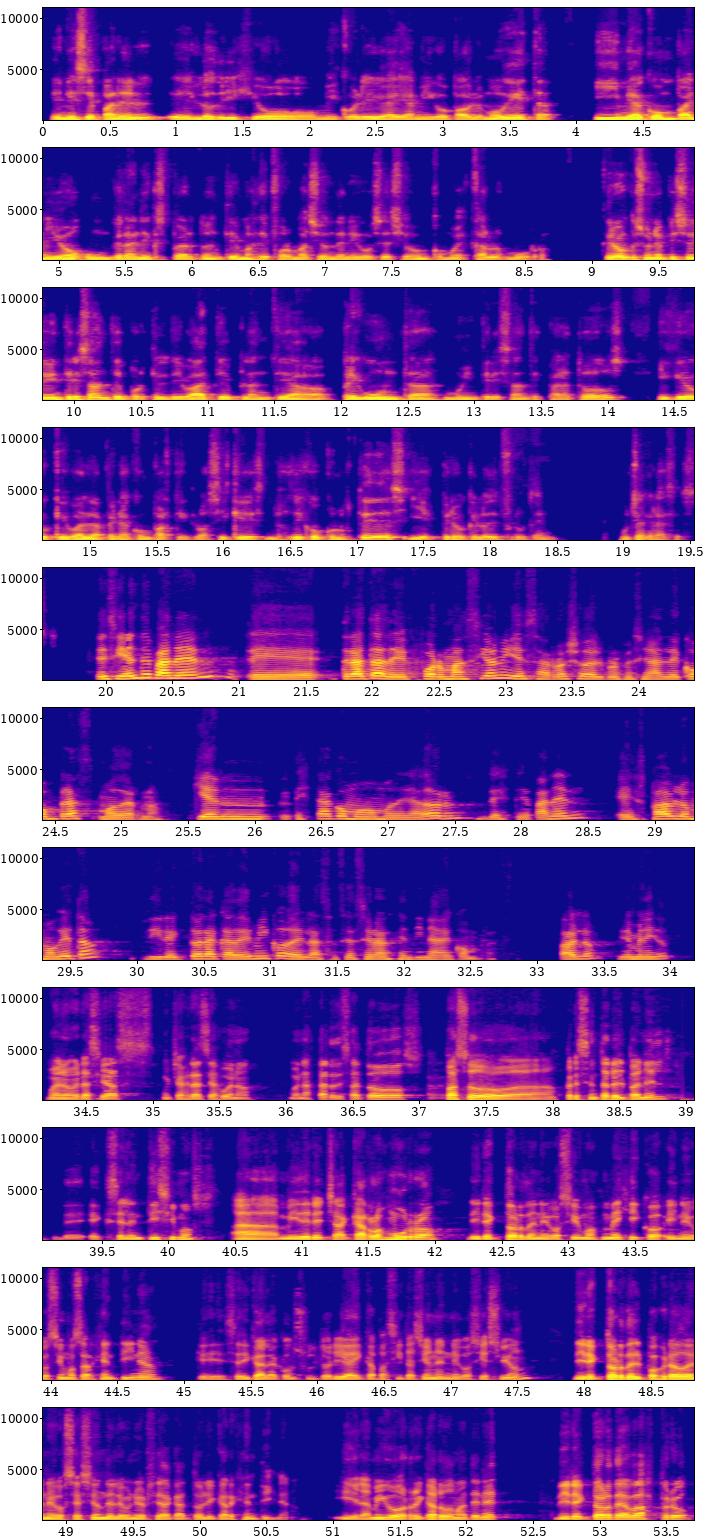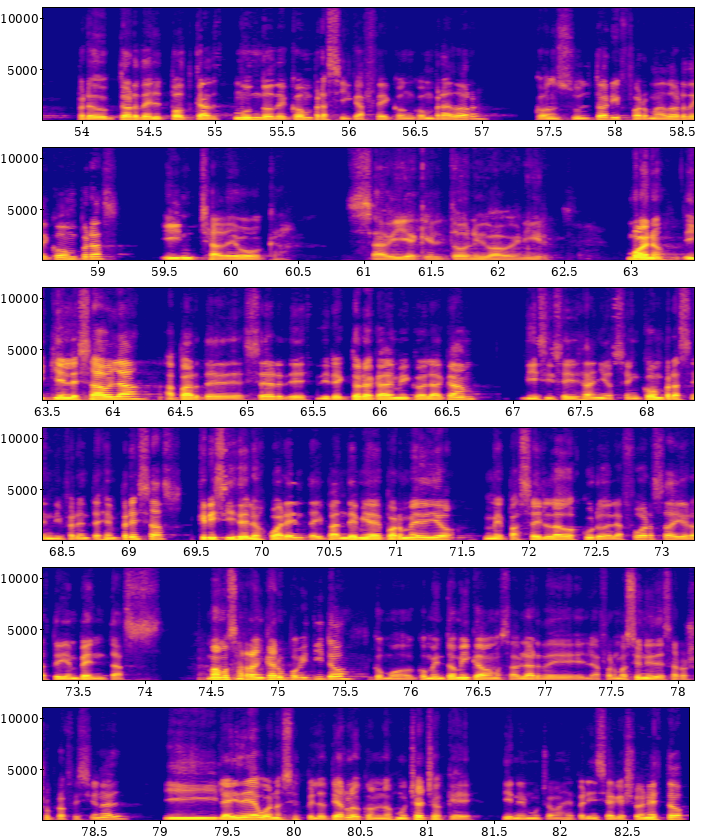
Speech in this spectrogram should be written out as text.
En ese panel eh, lo dirigió mi colega y amigo Pablo Mogueta y me acompañó un gran experto en temas de formación de negociación como es Carlos Murro. Creo que es un episodio interesante porque el debate plantea preguntas muy interesantes para todos y creo que vale la pena compartirlo. Así que los dejo con ustedes y espero que lo disfruten. Muchas gracias. El siguiente panel eh, trata de formación y desarrollo del profesional de compras moderno. Quien está como moderador de este panel es Pablo Mogueta, director académico de la Asociación Argentina de Compras. Pablo, bienvenido. Bueno, gracias. Muchas gracias. Bueno, Buenas tardes a todos. Paso a presentar el panel de excelentísimos. A mi derecha, Carlos Murro, director de Negociemos México y Negociemos Argentina, que se dedica a la consultoría y capacitación en negociación, director del posgrado de negociación de la Universidad Católica Argentina. Y el amigo Ricardo Matenet, director de Abaspro, productor del podcast Mundo de Compras y Café con Comprador, consultor y formador de compras, hincha de boca. Sabía que el tono iba a venir. Bueno, y quien les habla, aparte de ser director académico de la CAM, 16 años en compras en diferentes empresas, crisis de los 40 y pandemia de por medio, me pasé el lado oscuro de la fuerza y ahora estoy en ventas. Vamos a arrancar un poquitito, como comentó Mica, vamos a hablar de la formación y desarrollo profesional. Y la idea, bueno, es pelotearlo con los muchachos que tienen mucha más experiencia que yo en esto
